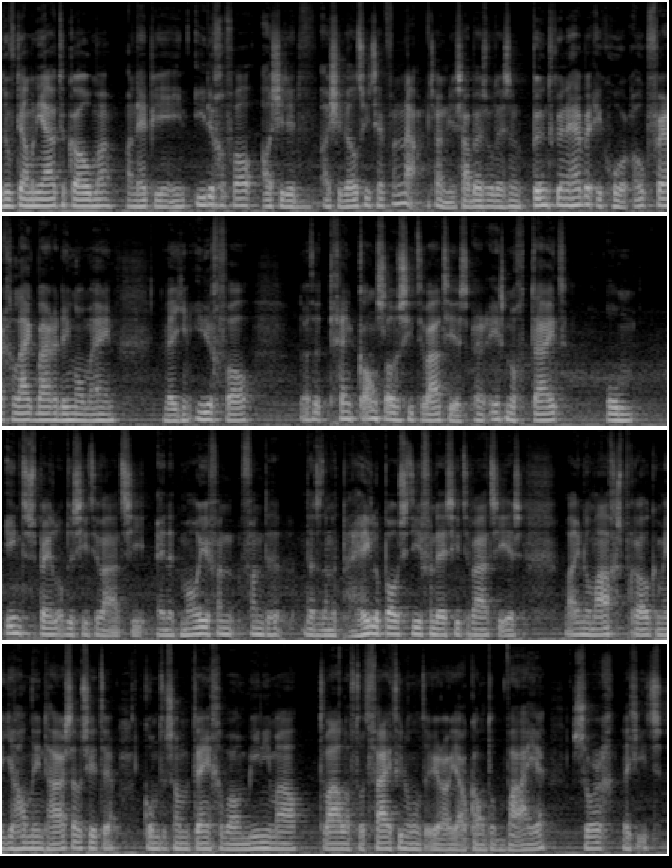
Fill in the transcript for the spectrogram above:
Het hoeft helemaal niet uit te komen, maar dan heb je in ieder geval, als je, dit, als je wel zoiets hebt van, nou, je zou best wel eens een punt kunnen hebben. Ik hoor ook vergelijkbare dingen om me heen. Dan weet je in ieder geval dat het geen kansloze situatie is. Er is nog tijd om in te spelen op de situatie. En het mooie van, van de, dat is dan het hele positieve van deze situatie is, waar je normaal gesproken met je handen in het haar zou zitten, komt er zo meteen gewoon minimaal 12 tot 1500 euro jouw kant op waaien. Zorg dat je iets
